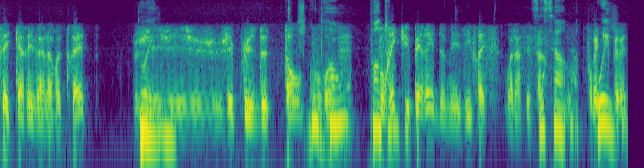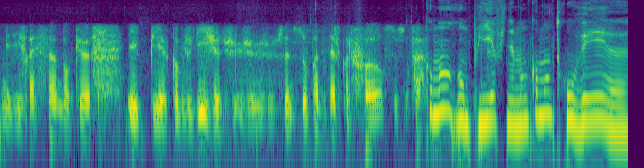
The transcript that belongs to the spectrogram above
c'est qu'arrivé à la retraite, j'ai plus de temps pour, pour récupérer de mes ivresses. Voilà, c'est ça. ça. Pour récupérer de mes ivresses. Hein. Donc, euh, et puis, euh, comme je dis, je, ce ne sont pas des alcools forts. Comment remplir finalement? Comment trouver euh,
